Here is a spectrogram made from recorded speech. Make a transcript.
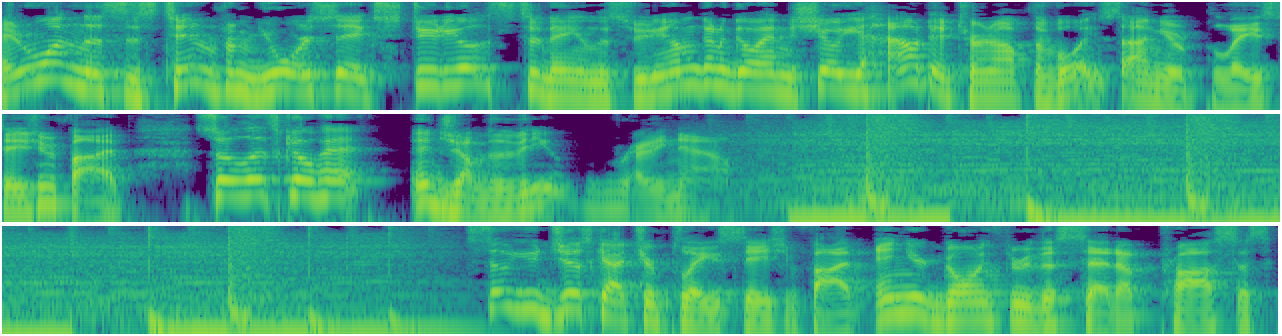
Hey everyone, this is Tim from Your Six Studios. Today in the studio, I'm going to go ahead and show you how to turn off the voice on your PlayStation 5. So let's go ahead and jump to the video right now. So you just got your PlayStation 5 and you're going through the setup process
